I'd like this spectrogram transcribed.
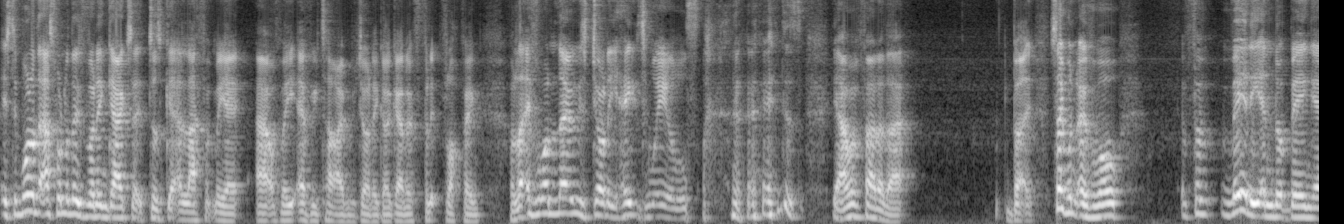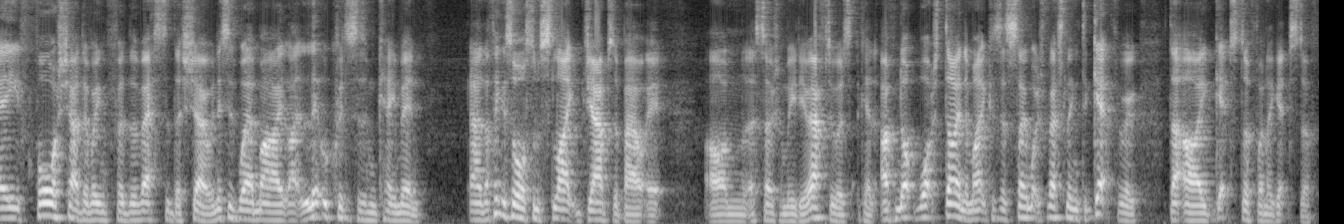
it's one of the, that's one of those running gags that does get a laugh at me out of me every time Johnny Gargano flip flopping. Like everyone knows Johnny hates wheels. yeah, I'm a fan of that. But segment overall, for really ended up being a foreshadowing for the rest of the show, and this is where my like little criticism came in, and I think I saw some slight jabs about it on uh, social media afterwards. Again, I've not watched Dynamite because there's so much wrestling to get through that I get stuff when I get stuff.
